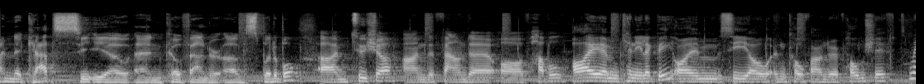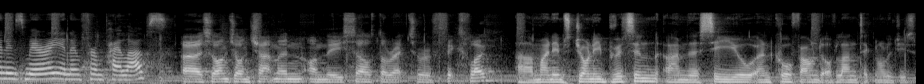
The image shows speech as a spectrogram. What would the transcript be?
I'm Nick Katz, CEO and co-founder of Splittable. I'm Tushar, I'm the founder of Hubble. I am Kenny Legby, I'm CEO and co-founder of HomeShift. My name's Mary and I'm from Pi Labs. Uh, so I'm John Chapman, I'm the sales director of Fixflo. Uh, my name's Johnny Britton, I'm the CEO and co-founder of Land Technologies.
